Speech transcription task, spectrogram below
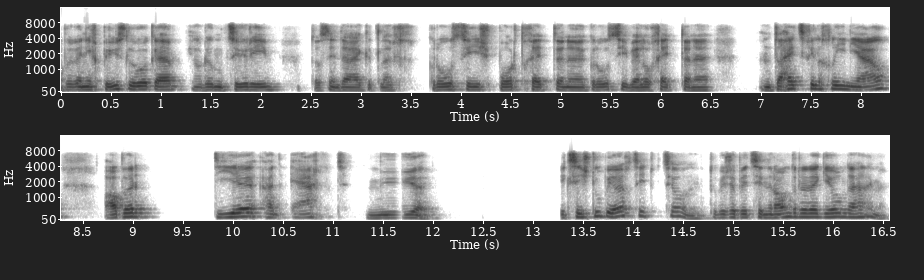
Aber wenn ich bei uns schaue, um Zürich, das sind eigentlich grosse Sportketten, grosse Veloketten. Und da hat es viele kleine auch. Aber die haben echt Mühe. Wie siehst du bei euch die Situation? Du bist ein bisschen in einer anderen Region daheim.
